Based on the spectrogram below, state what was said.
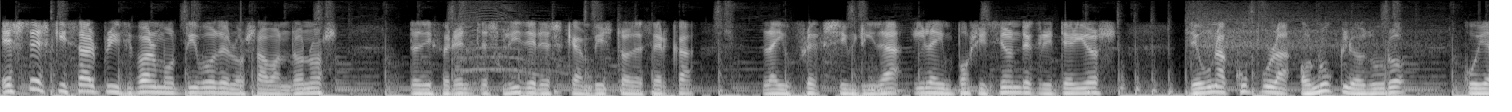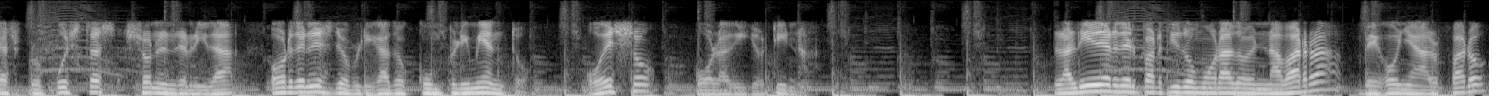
Este es quizá el principal motivo de los abandonos de diferentes líderes que han visto de cerca la inflexibilidad y la imposición de criterios de una cúpula o núcleo duro cuyas propuestas son en realidad órdenes de obligado cumplimiento, o eso o la guillotina. La líder del Partido Morado en Navarra, Begoña Alfaro,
